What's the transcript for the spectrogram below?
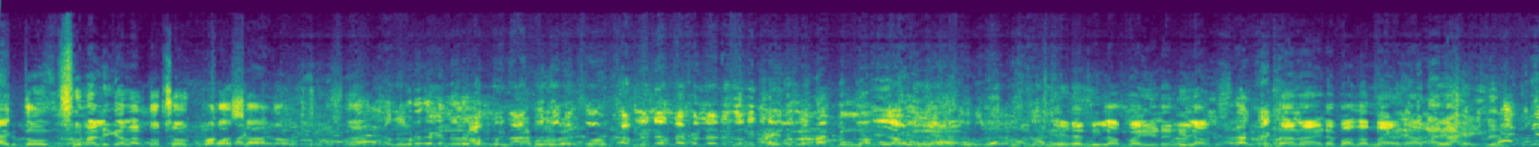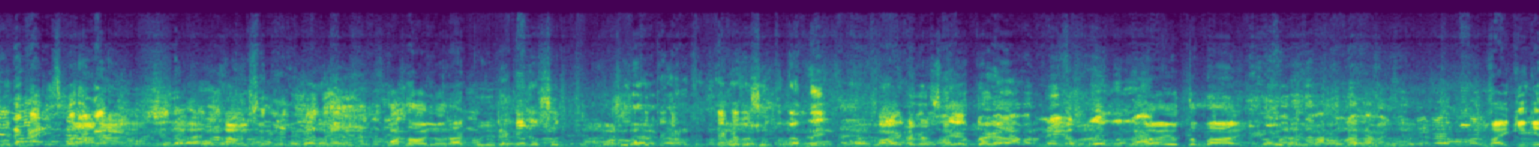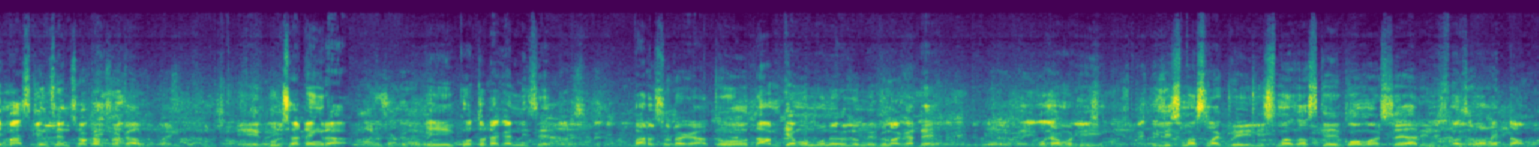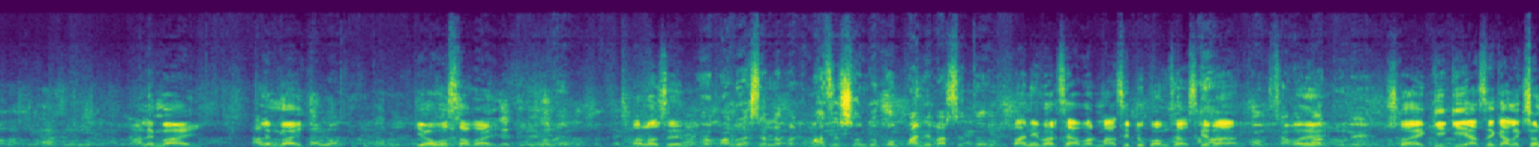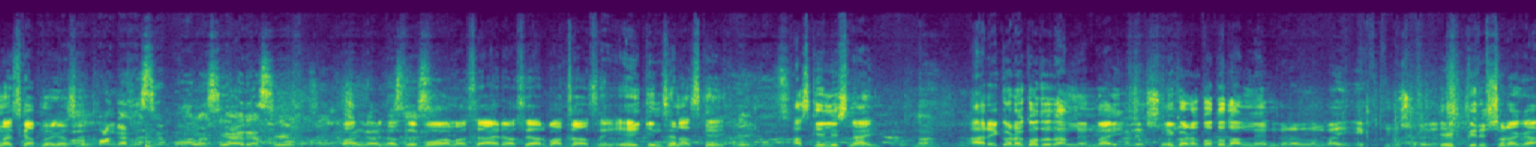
একদম সোনালী কালার দর্শক ফসা এটা নিলাম ভাই এটা নিলাম। না না এটা বাজার না এটা আপনি দেখবেন। না না কথা হয়েছে তো। কথা হইল রাখব এটা এক হাজার সত্তর টাকা। উত্তম ভাই। ভাই কি কি মাছ কিনছেন সকাল সকাল? এই গুলশা ট্যাংরা। এই কত টাকার নিছেন? বারোশো টাকা। তো দাম কেমন মনে হলো মেঘলা ঘাটে? মোটামুটি ইলিশ মাছ লাগবে। ইলিশ মাছ আজকে কম আসছে আর ইলিশ মাছের অনেক দাম। আলেম ভাই আলেম ভাই কি অবস্থা ভাই? ভালো আছেন? ভালো লাগছে আল্লাহ মাছের সঙ্গে কম পানি বাড়ছে তো। পানি বাড়ছে আবার মাছ একটু কমছে আজকে না? না। তো কি কি আছে কালেকশন আজকে আপনার কাছে? পাঙ্গাস আছে বল আছে আর আছে। পাঙ্গাস আছে বোয়াল আছে আয়রা আছে আর বাচ্চা আছে। এই কিনছেন আজকে? আজকে ইলিশ নাই? না। আর এই কটা কত দানলেন ভাই? এই কটা কত দানলেন ভাই একত্রিশশো টাকা। একত্রিশশো টাকা।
